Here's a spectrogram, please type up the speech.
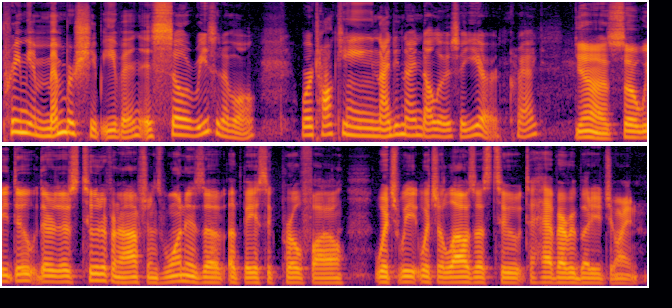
premium membership even is so reasonable. We're talking $99 a year correct yeah, so we do. There, there's two different options. One is a, a, basic profile, which we which allows us to to have everybody join.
